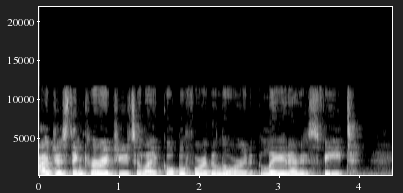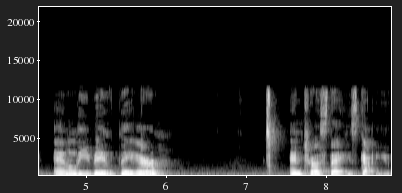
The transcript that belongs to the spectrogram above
I just encourage you to like go before the Lord, lay it at his feet, and leave it there and trust that he's got you.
